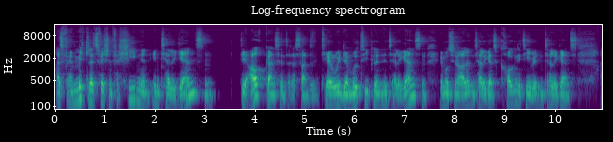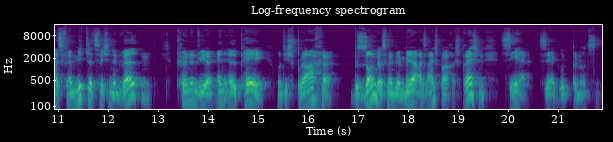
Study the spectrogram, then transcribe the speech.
als Vermittler zwischen verschiedenen Intelligenzen, die auch ganz interessant ist, die Theorie der multiplen Intelligenzen, emotionale Intelligenz, kognitive Intelligenz, als Vermittler zwischen den Welten, können wir NLP und die Sprache, besonders wenn wir mehr als eine Sprache sprechen, sehr, sehr gut benutzen.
